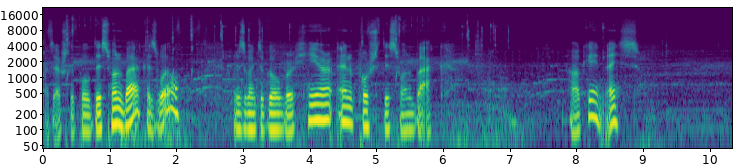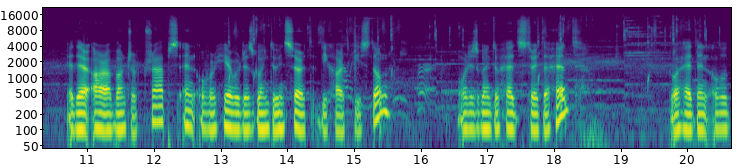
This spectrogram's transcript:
let's actually pull this one back as well. We're just going to go over here and push this one back. Okay, nice. Yeah, there are a bunch of traps and over here we're just going to insert the heart keystone. We're just going to head straight ahead. Go ahead and loot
